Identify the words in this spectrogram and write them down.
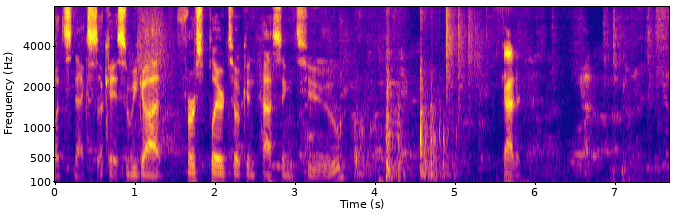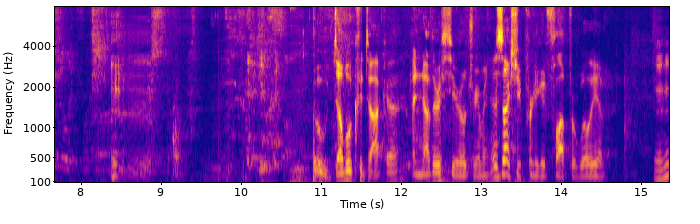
What's next? Okay, so we got first player token passing to. Got it. Oh, double Kudaka, another Ethereal Dreamer. This is actually a pretty good flop for William. Mm-hmm.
